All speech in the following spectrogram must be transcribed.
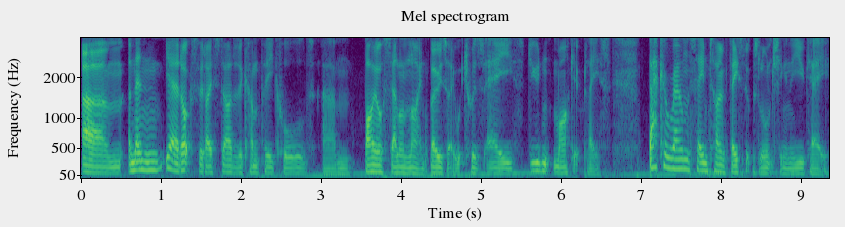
Um, and then, yeah, at Oxford, I started a company called um, Buy or Sell Online, Boso, which was a student marketplace back around the same time Facebook was launching in the UK.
